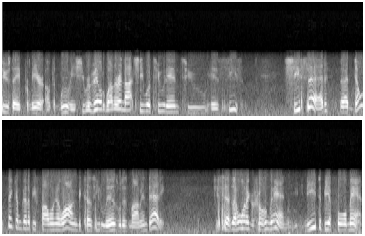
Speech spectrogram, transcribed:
Tuesday premiere of the movie, she revealed whether or not she will tune in to his season. She said that I don't think I'm going to be following along because he lives with his mom and daddy. She says, I want a grown man. You need to be a full man,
